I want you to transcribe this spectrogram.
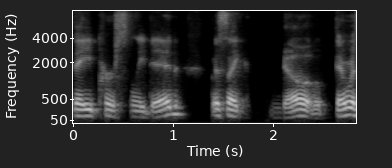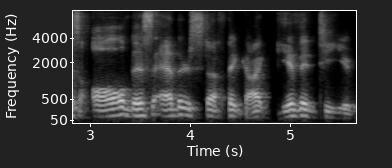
they personally did but it's like no, there was all this other stuff that got given to you.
